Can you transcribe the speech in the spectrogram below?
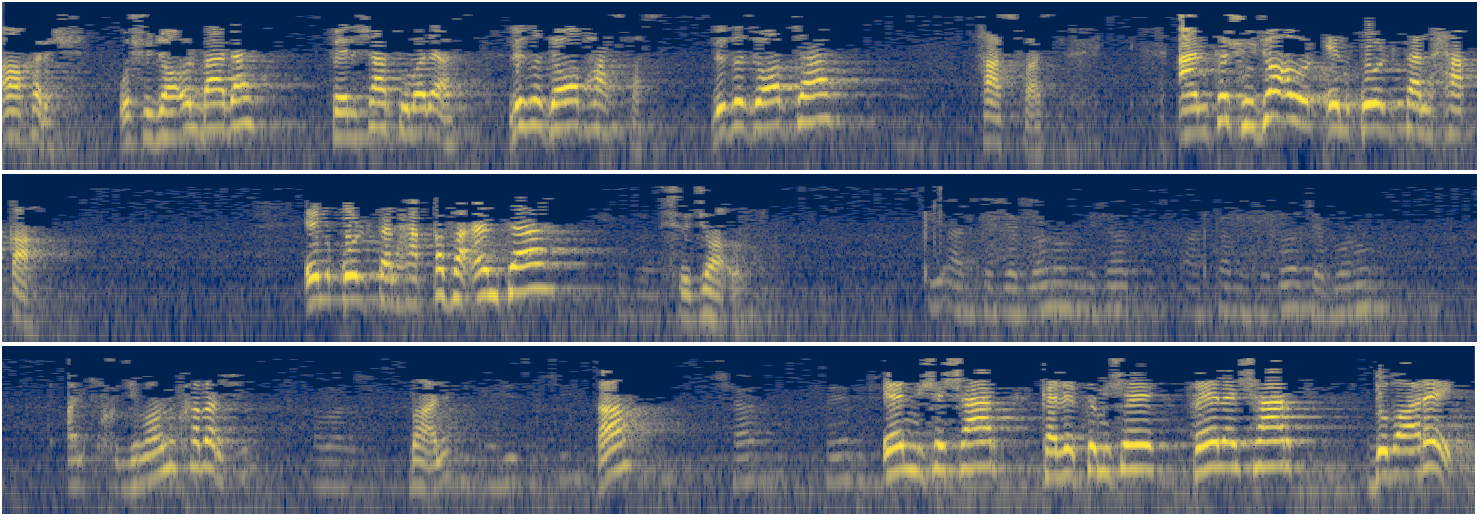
آخرش. و شجاعون بعد است فعل شرط اومده است. لذا جواب حذف است. لذا جواب چه است؟ حذف است. انت شجاع ان قلت الحق. ان قلت الحق فانت شجاع. انت جبان انت جبان انت جوان خبرش بله. ها؟ این میشه شرط. کذبت میشه فعل شرط. دوباره.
